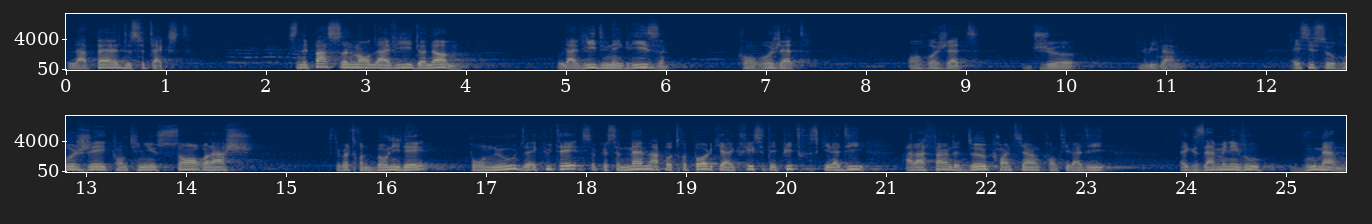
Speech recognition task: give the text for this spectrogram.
l'appel de ce texte, ce n'est pas seulement la vie d'un homme ou la vie d'une église qu'on rejette, on rejette Dieu lui-même. Et si ce rejet continue sans relâche, c'est peut-être une bonne idée pour nous d'écouter ce que ce même apôtre Paul qui a écrit cet épître, ce qu'il a dit à la fin de 2 Corinthiens quand il a dit Examinez-vous vous-même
